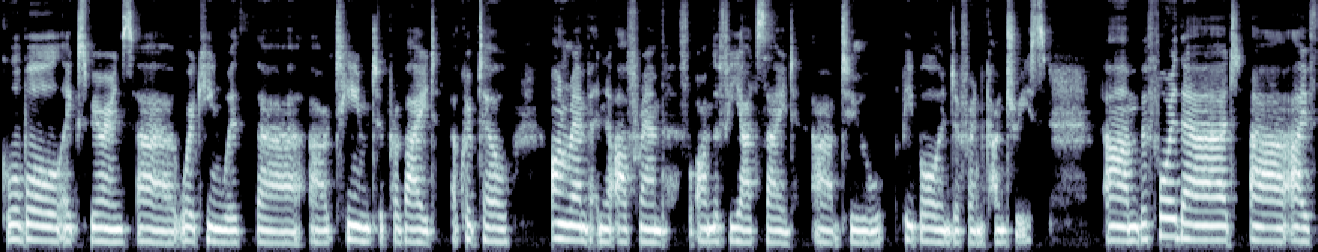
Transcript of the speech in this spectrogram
global experience uh, working with uh, our team to provide a crypto on ramp and off ramp on the fiat side uh, to people in different countries. Um, before that, uh, I've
